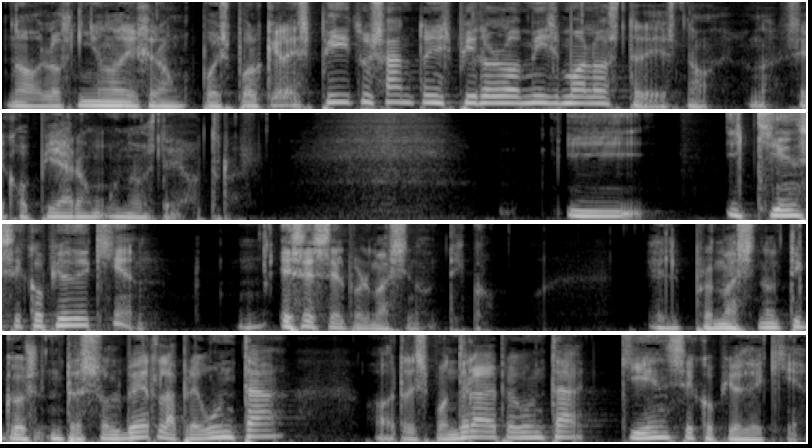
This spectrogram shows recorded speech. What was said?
no, los niños no dijeron, pues porque el Espíritu Santo inspiró lo mismo a los tres. No, se copiaron unos de otros. ¿Y, quién se copió de quién? Ese es el problema sinóptico. El problema sinóptico es resolver la pregunta o responder a la pregunta quién se copió de quién.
